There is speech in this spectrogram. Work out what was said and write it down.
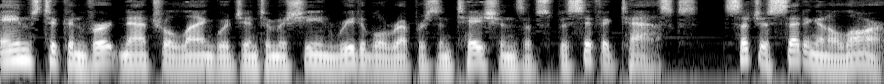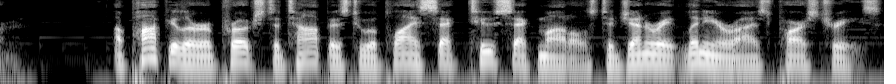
aims to convert natural language into machine readable representations of specific tasks, such as setting an alarm. A popular approach to TOP is to apply Seq2-Seq models to generate linearized parse trees.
